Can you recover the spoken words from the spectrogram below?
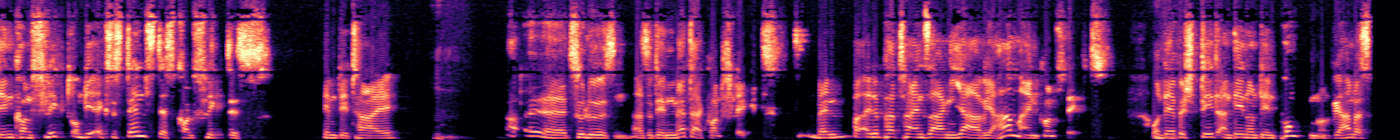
den Konflikt um die Existenz des Konfliktes im Detail mhm. äh, zu lösen, also den Meta-Konflikt. Wenn beide Parteien sagen, ja, wir haben einen Konflikt und mhm. der besteht an den und den Punkten und wir haben das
